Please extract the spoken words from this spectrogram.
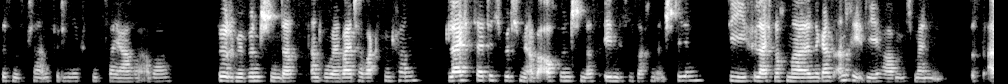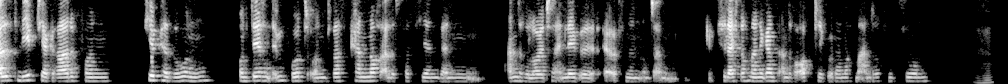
Businessplan für die nächsten zwei Jahre, aber würde mir wünschen, dass Android weiter wachsen kann. Gleichzeitig würde ich mir aber auch wünschen, dass ähnliche Sachen entstehen, die vielleicht nochmal eine ganz andere Idee haben. Ich meine, das alles lebt ja gerade von vier Personen und deren Input und was kann noch alles passieren, wenn andere Leute ein Label eröffnen und dann gibt es vielleicht nochmal eine ganz andere Optik oder nochmal andere Funktionen. Mhm.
